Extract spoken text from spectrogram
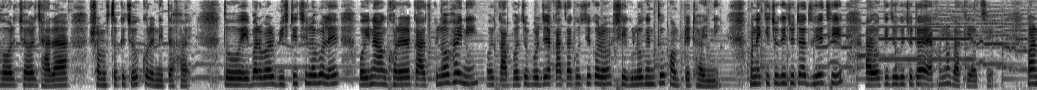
ঘর, ঝড়, ঝাড়া সমস্ত কিছু করে নিতে হয়। তো এবার আবার বৃষ্টি ছিল বলে ওই না ঘরের কাজগুলো হয়নি, ওই কাপড় চোপড় যে কাচাকুচি করো সেগুলো কিন্তু কমপ্লিট হয়নি। মানে কিছু কিছুটা ধুয়েছি, আরও কিছু কিছুটা এখনও বাকি আছে। কারণ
